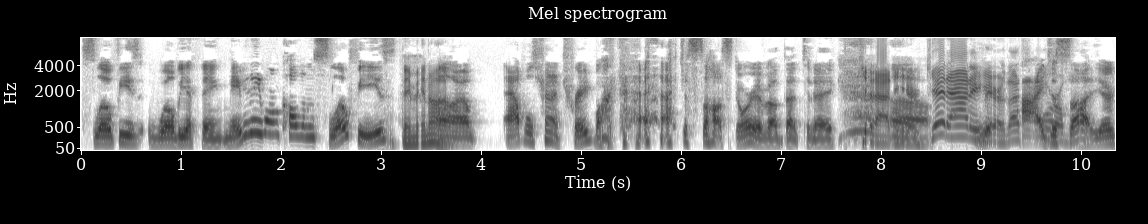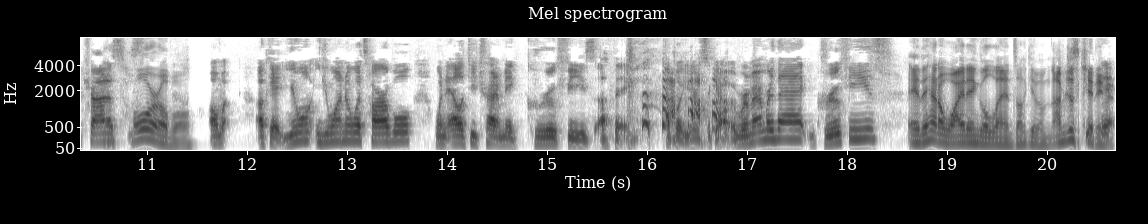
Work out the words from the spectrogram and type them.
Slofies will be a thing. Maybe they won't call them slofies. they may not. Uh, Apple's trying to trademark that. I just saw a story about that today. Get out of here. uh, Get out of here. That's I just saw horrible. it. You're trying That's to horrible. Okay, you want you want to know what's horrible? When LG tried to make Groofies a thing a couple years ago. Remember that Groofies? Hey, they had a wide angle lens. I'll give them. I'm just kidding. Yeah,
